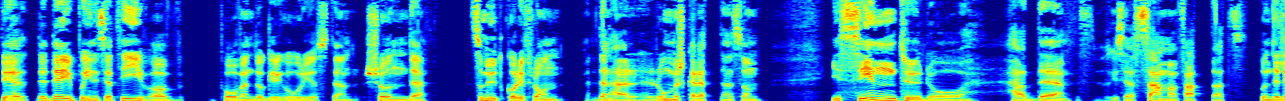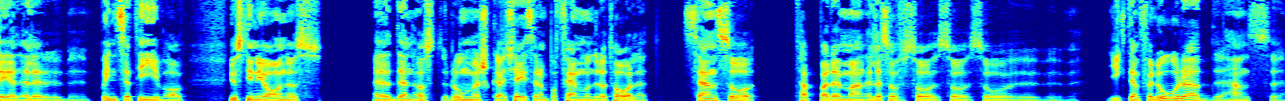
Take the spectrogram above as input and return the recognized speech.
det, det, det är ju på initiativ av påven då Gregorius den sjunde som utgår ifrån den här romerska rätten som i sin tur då hade ska säga, sammanfattats under led, eller på initiativ av Justinianus, eh, den östromerska kejsaren på 500-talet. Sen så tappade man, eller så, så, så, så eh, gick den förlorad, hans eh,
